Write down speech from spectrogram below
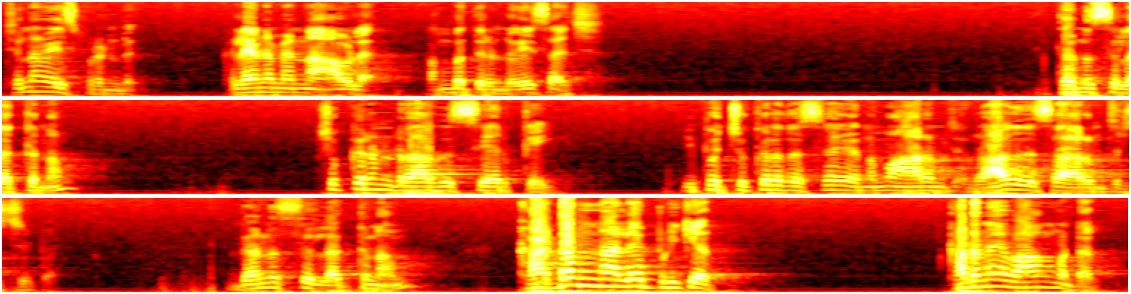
சின்ன வயசு ஃப்ரெண்டு கல்யாணம் என்ன ஆகல. 52 ரெண்டு வயசாச்சு. தனுசு லக்கணம். சுக்கரன் ராகு சேர்க்கை. இப்ப சுக்கிர தசை என்னமோ ஆரம்பிச்சு ராகு தசை ஆரம்பிச்சிருச்சு இப்போ. தனுசு லக்னம் கடன்னாலே பிடிக்காது. கடனே வாங்க மாட்டார்.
